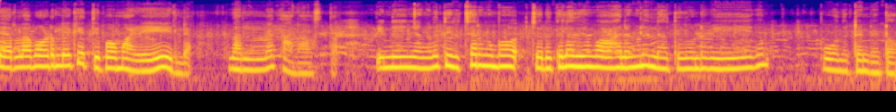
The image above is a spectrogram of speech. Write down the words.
കേരള ബോർഡറിലേക്ക് എത്തിയപ്പോൾ മഴയേ ഇല്ല നല്ല കാലാവസ്ഥ. പിന്നെ ഞങ്ങൾ തിരിച്ചിറങ്ങുമ്പോൾ ചുരത്തിലധികം വാഹനങ്ങളില്ലാത്തത് കൊണ്ട് വേഗം പോന്നിട്ടുണ്ട് കേട്ടോ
